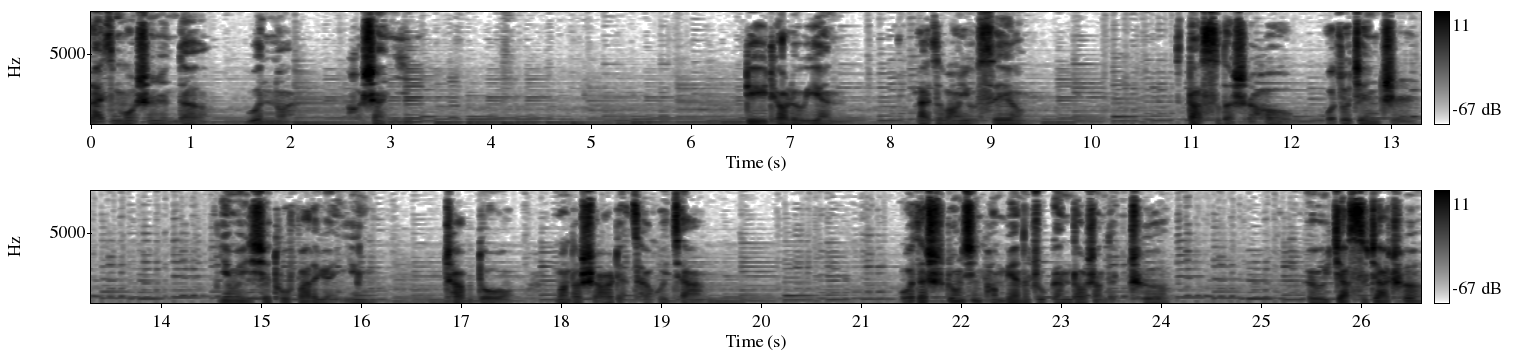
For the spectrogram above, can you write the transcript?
来自陌生人的温暖和善意。第一条留言来自网友 C N。大四的时候，我做兼职。因为一些突发的原因，差不多忙到十二点才回家。我在市中心旁边的主干道上等车，有一家私家车，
